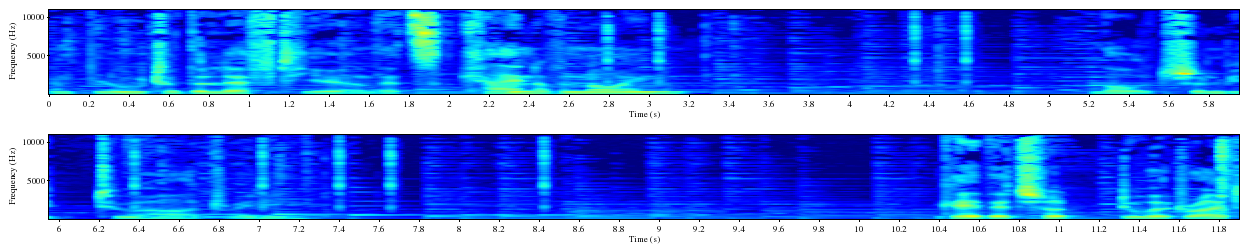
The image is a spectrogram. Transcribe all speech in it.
And blue to the left here. That's kind of annoying. Though it shouldn't be too hard, really. Okay, that should do it, right?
